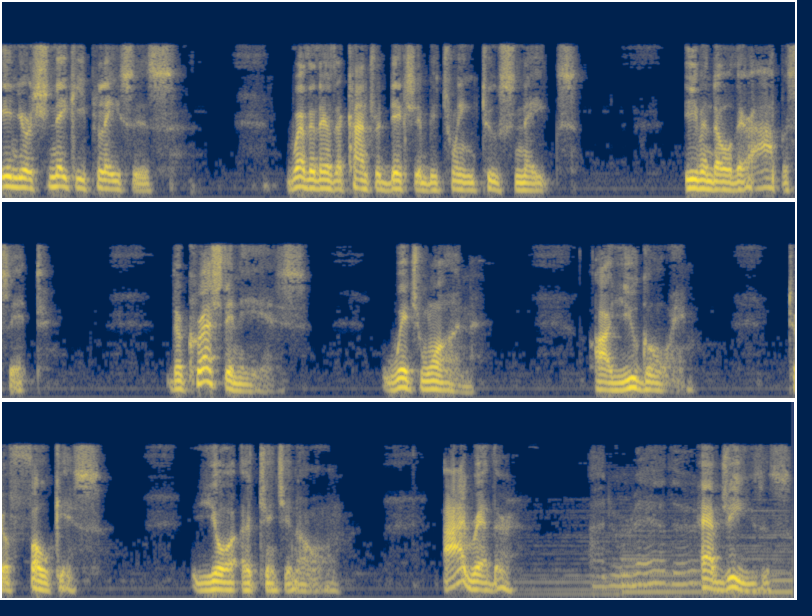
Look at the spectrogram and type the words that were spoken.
in your snaky places, whether there's a contradiction between two snakes, even though they're opposite. The question is, which one are you going to focus your attention on? I'd rather, I'd rather have Jesus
